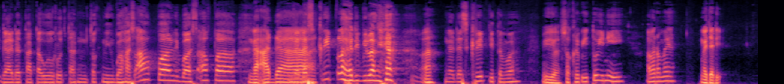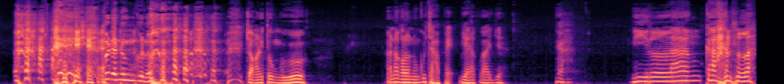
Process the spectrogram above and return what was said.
gak ada tata urutan untuk nih bahas apa, nih bahas apa. Nggak ada. Gak ada skrip lah dibilangnya. Ah, Gak ada skrip gitu mah. iya, skrip itu ini apa namanya? Nggak jadi. Gue udah nunggu loh. Jangan ditunggu. Karena kalau nunggu capek, biar aku aja. Ya. Hilangkanlah.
